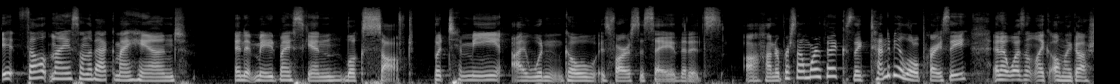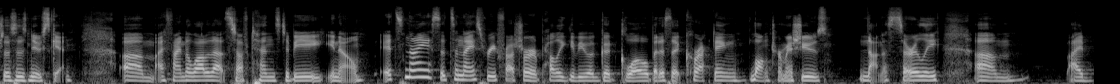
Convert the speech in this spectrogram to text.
It felt nice on the back of my hand, and it made my skin look soft. But to me, I wouldn't go as far as to say that it's 100% worth it because they tend to be a little pricey. And it wasn't like, oh my gosh, this is new skin. Um, I find a lot of that stuff tends to be, you know, it's nice. It's a nice refresher. It'd probably give you a good glow, but is it correcting long term issues? Not necessarily. Um, I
